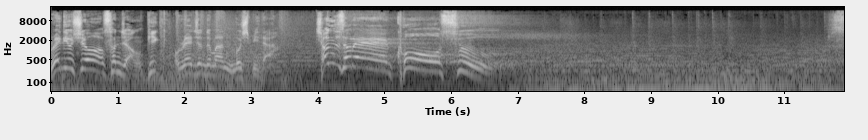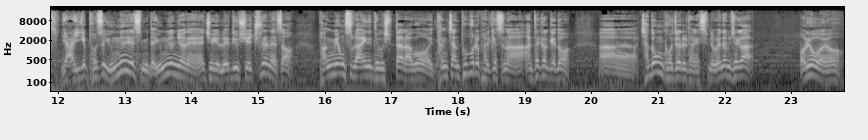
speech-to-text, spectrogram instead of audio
라디오쇼 선정 빅 레전드만 모십니다. 전설의 고수! 야, 이게 벌써 6년이 됐습니다. 6년 전에 저희 라디오쇼에 출연해서 박명수 라인이 되고 싶다라고 당찬 포부를 밝혔으나 안타깝게도 아, 자동 거절을 당했습니다. 왜냐면 제가 어려워요.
